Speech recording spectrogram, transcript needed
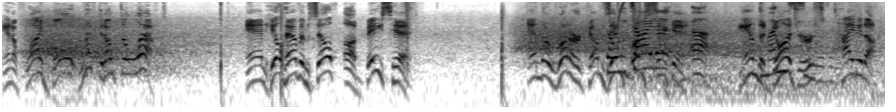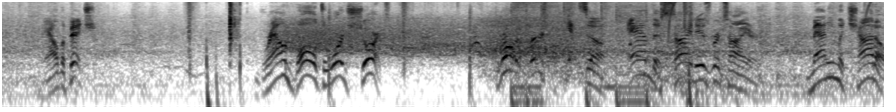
And a fly ball lifted out to left. And he'll have himself a base hit. And the runner comes So in from second. And the Muncy Dodgers tied it up. Now the pitch. Ground ball towards short. Throw to first, gets him. And the side is retired. Manny Machado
